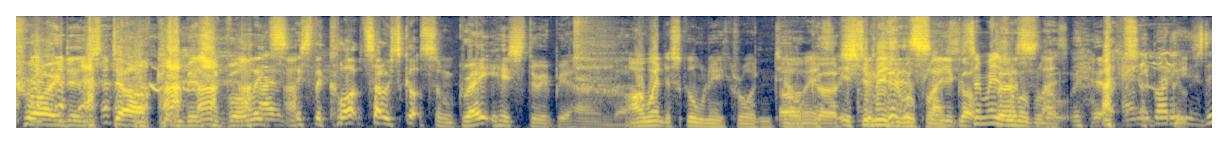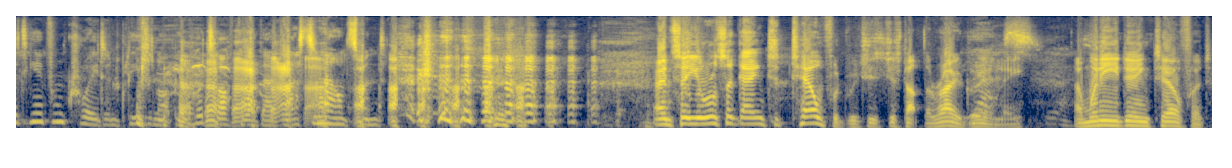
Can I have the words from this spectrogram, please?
Croydon's dark and miserable. It's, it's the clock tower. It's got some great history behind that. I went to school near Croydon too. Oh, it's, it's a miserable So place. it's a miserable personal, place. yeah. Anybody who's listening in from Croydon, please do not be put off by that last announcement. And so you're also going to Telford, which is just up the road, Yes, really. yes. And when are you doing Telford?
